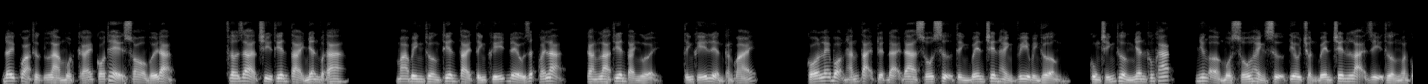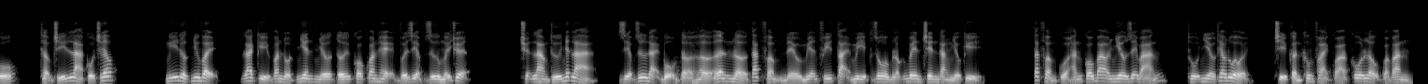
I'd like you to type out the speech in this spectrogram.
Đây quả thực là một cái có thể so với đạn. Thơ giả chỉ thiên tài nhân vật ta mà bình thường thiên tài tính khí đều rất quái lạ, càng là thiên tài người, tính khí liền càng quái có lẽ bọn hắn tại tuyệt đại đa số sự tình bên trên hành vi bình thường, cùng chính thường nhân không khác, nhưng ở một số hành sự tiêu chuẩn bên trên lại dị thường ngoan cố, thậm chí là cố chớp nghĩ được như vậy, gai kỳ văn đột nhiên nhớ tới có quan hệ với diệp dư mấy chuyện. Chuyện làm thứ nhất là, diệp dư đại bộ tờ hn tác phẩm đều miễn phí tại mịp blog bên trên đăng nhiều kỳ. Tác phẩm của hắn có bao nhiêu dễ bán thụ nhiều theo đuổi, chỉ cần không phải quá cô lậu quả văn,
